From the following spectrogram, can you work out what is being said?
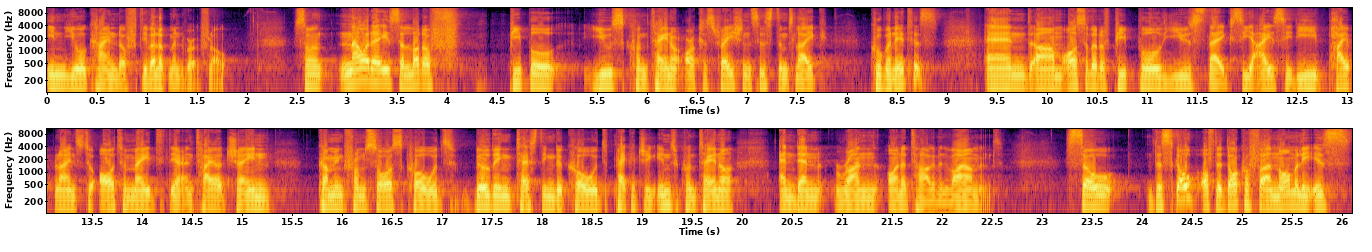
in your kind of development workflow? So nowadays, a lot of people use container orchestration systems like Kubernetes. And um, also a lot of people use like CI/CD pipelines to automate their entire chain coming from source code, building, testing the code, packaging into container, and then run on a target environment. So the scope of the Docker file normally is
